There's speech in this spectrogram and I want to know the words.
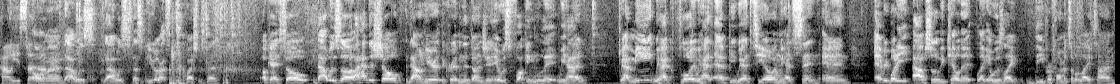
how you set Oh up. man, that was that was that's you got some good questions, man. Okay, so that was uh, I had this show down here at the crib in the dungeon. It was fucking lit. We had we had me, we had Floyd, we had Epi, we had Tio, and we had Sin, and everybody absolutely killed it. Like it was like the performance of a lifetime.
